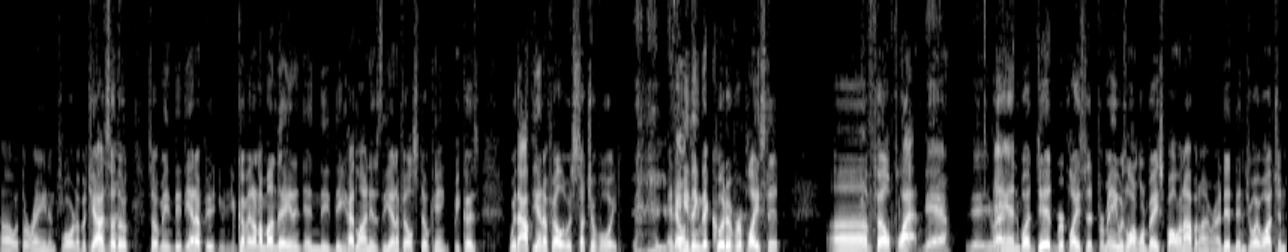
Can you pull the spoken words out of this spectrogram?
uh, with the rain in Florida. But yeah, so the so I mean the, the NFL. you- come in on a Monday, and, and the, the headline is the NFL is still king because without the NFL, it was such a void, and anything that could have replaced it uh, fell flat. Yeah, yeah. You're right. And what did replace it for me was Longhorn baseball and Oppenheimer. I did enjoy watching,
